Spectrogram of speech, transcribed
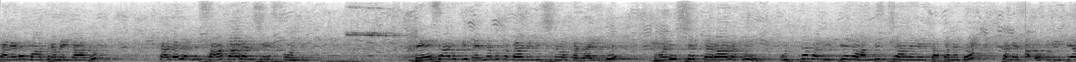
కనడం మాత్రమే కాదు కళలను సాకారం చేసుకోండి దేశానికి వెన్నెముకగా నిలిచిన ఒక రైతు భవిష్యత్ తరాలకు ఉత్తమ విద్యను అందించాలనే తపనతో తన ఒక విద్యా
